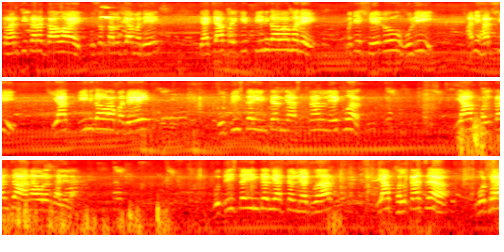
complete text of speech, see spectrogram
क्रांतिकारक गावं आहेत पुसद तालुक्यामध्ये. त्याच्यापैकी तीन गावामध्ये म्हणजे शेलू हुडी आणि हर्षी या तीन गावामध्ये बुद्धिस्ट इंटरनॅशनल नेटवर्क या फलकांचं अनावरण झालेलं आहे. बुद्धिस्ट इंटरनॅशनल नेटवर्क या फलकाचं मोठ्या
